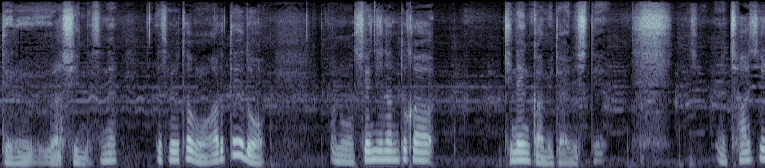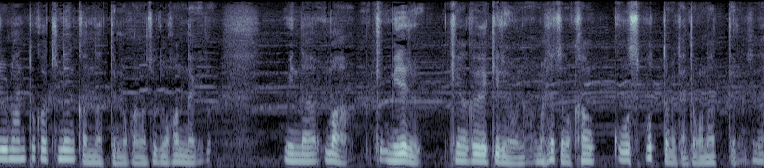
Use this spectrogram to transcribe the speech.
てるらしいんですね。でそれ多分ある程度あの戦時なんとか記念館みたいにしてチャージルなんとか記念館になってるのかな？ちょっと分かんないけど。みんなまあ見れる見学できるような、まあ、一つの観光スポットみたいなとこになってるんですね。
